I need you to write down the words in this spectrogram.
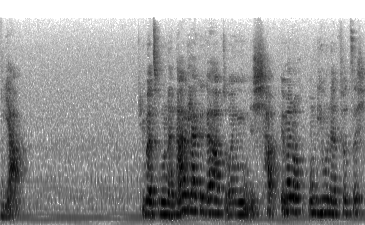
ja, über 200 Nagellacke gehabt und ich habe immer noch um die 140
